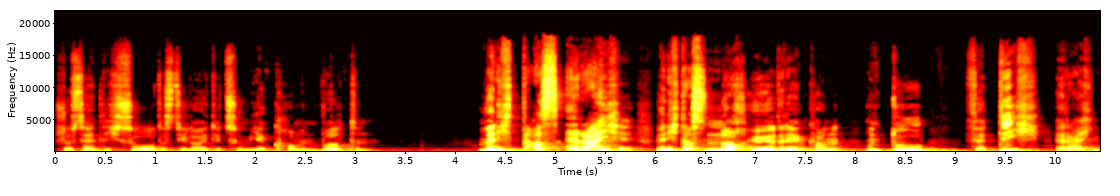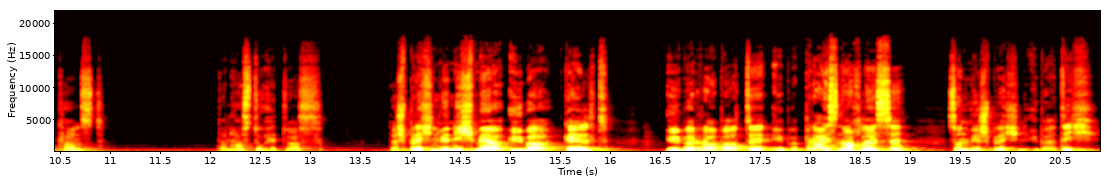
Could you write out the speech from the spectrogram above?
schlussendlich so, dass die Leute zu mir kommen wollten. Und wenn ich das erreiche, wenn ich das noch höher drehen kann und du für dich erreichen kannst, dann hast du etwas. Da sprechen wir nicht mehr über Geld, über Rabatte, über Preisnachlässe, sondern wir sprechen über dich.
